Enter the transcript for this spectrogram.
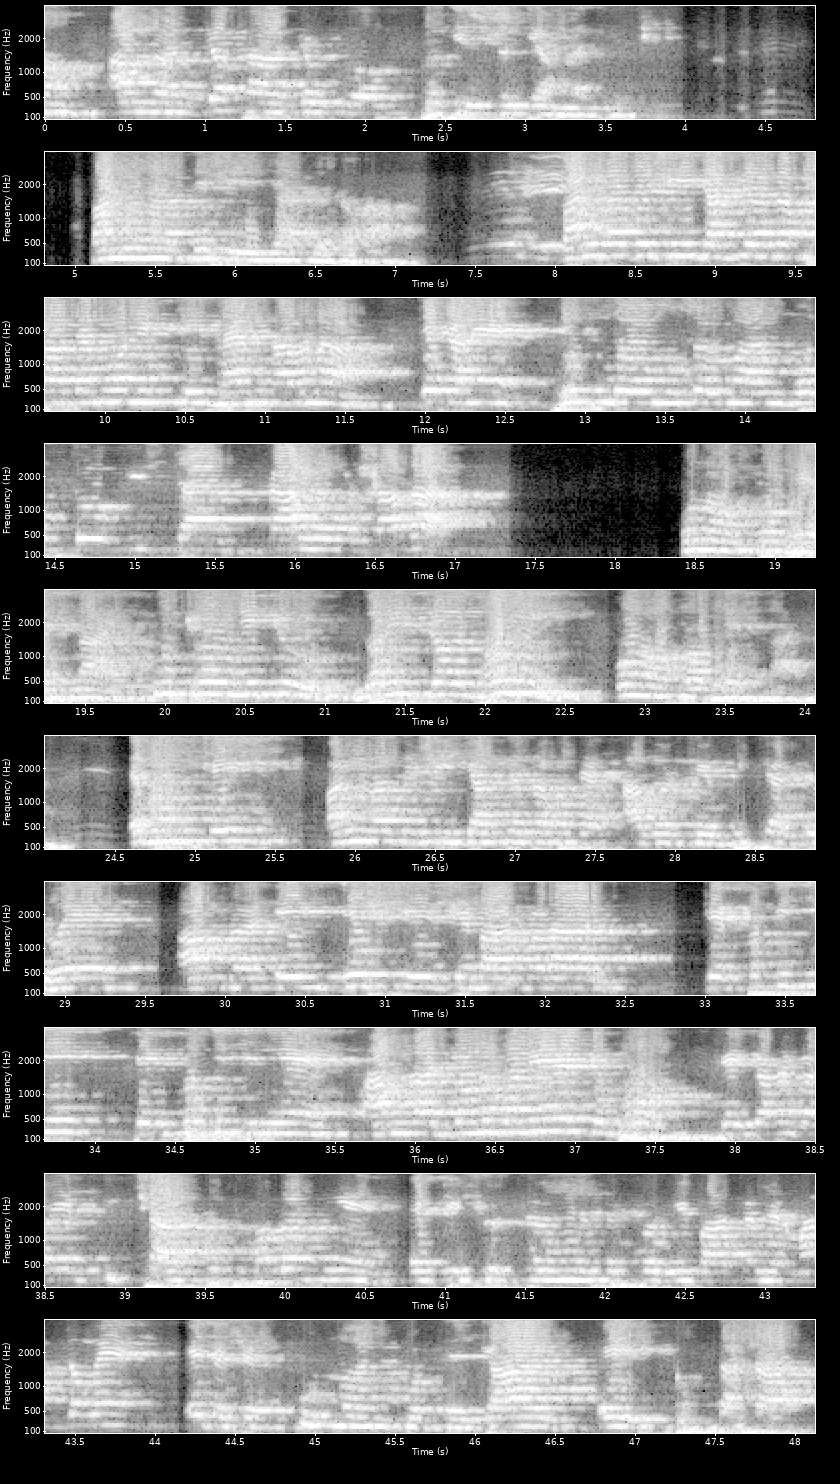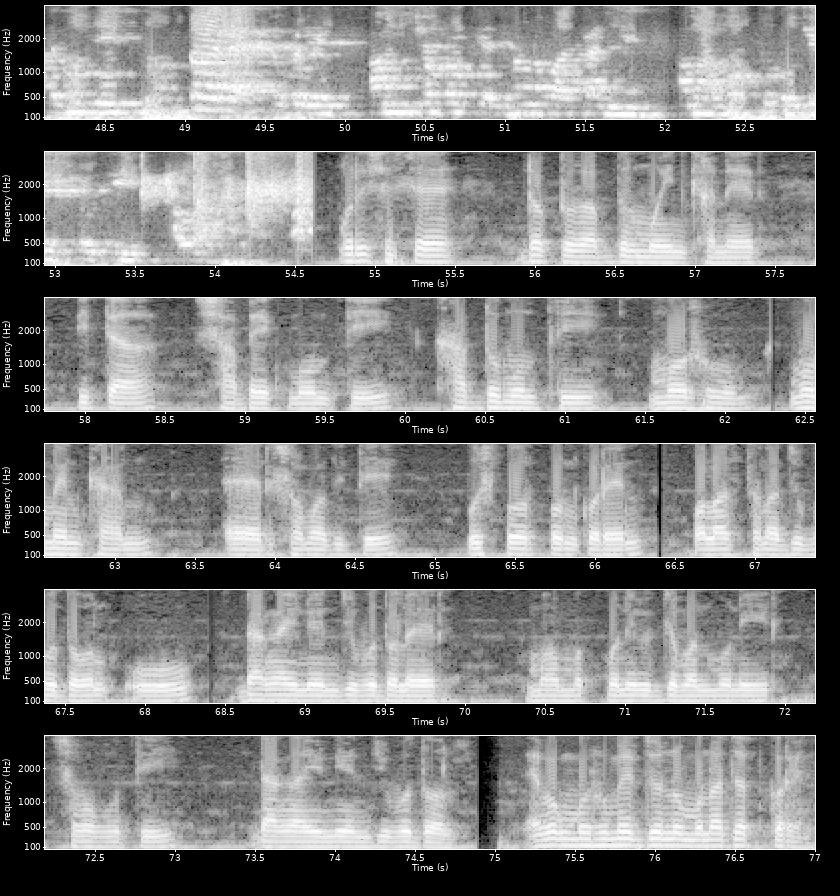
আমরা যথাযোগ্য প্রতিশ্রুতি আমরা দিয়েছি। বাংলাদেশি বাংলাদেশি এমন একটি ধ্যান ধারণা, যেখানে হিন্দু, মুসলমান, বৌদ্ধ, খ্রিস্টান, কালো, সাদা কোন প্রভেদ নাই। উঁচু নিচু, দরিদ্র ধনী, কোন প্রভেদ নাই। এবং সেই বাংলাদেশি জাতীয়তাবাদের আদর্শে বিচারিত হয়ে আমরা এই দেশকে সেবা করার যে প্রতিটি সেই প্রতিটি নিয়ে আমরা জনগণের যে ভোট, সেই জনগণের ইচ্ছা প্রতিফলন নিয়ে একটি সুষ্ঠু নির্বাচনের মাধ্যমে এদেশে উন্নয়ন করতে চাই এই প্রত্যাশা এবং এই প্রত্যয় ব্যক্ত করে আমি সকলকে ধন্যবাদ জানিয়ে আমার বক্তব্য শেষ করছি। পরিশেষে ডক্টর আব্দুল মঈন খানের পিতা, সাবেক মন্ত্রী, খাদ্যমন্ত্রী মরহুম মোমেন খান এর সমাধিতে পুষ্প অর্পণ করেন পলাশ থানা যুবদল ও ডাঙ্গা ইউনিয়ন যুবদলের মোহাম্মদ মনিরুজ্জামান মনির সভাপতি। ডাঙ্গা ইউনিয়ন যুবদল এবং মরহুমের জন্য মোনাজাত করেন।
